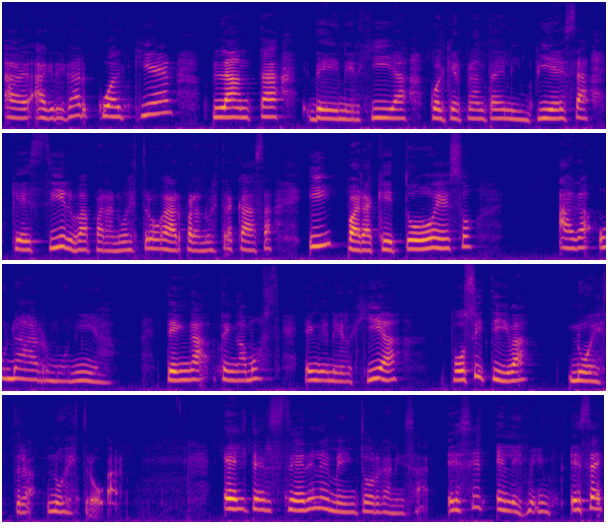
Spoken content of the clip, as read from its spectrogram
agregar cualquier planta de energía, cualquier planta de limpieza que sirva para nuestro hogar, para nuestra casa y para que todo eso haga una armonía tenga, tengamos en energía positiva nuestra, nuestro hogar. El tercer elemento organizar ese elemento, ese,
